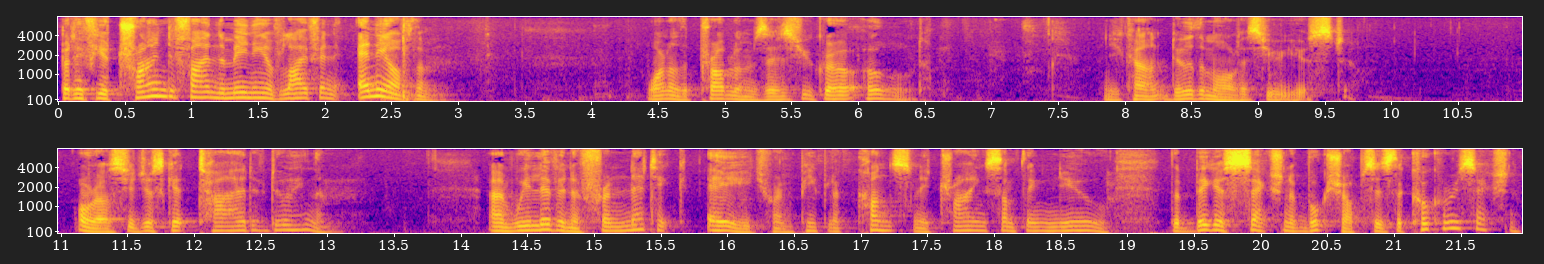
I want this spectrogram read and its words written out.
But if you're trying to find the meaning of life in any of them, one of the problems is you grow old. And you can't do them all as you used to. Or else you just get tired of doing them. And we live in a frenetic age when people are constantly trying something new. The biggest section of bookshops is the cookery section.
